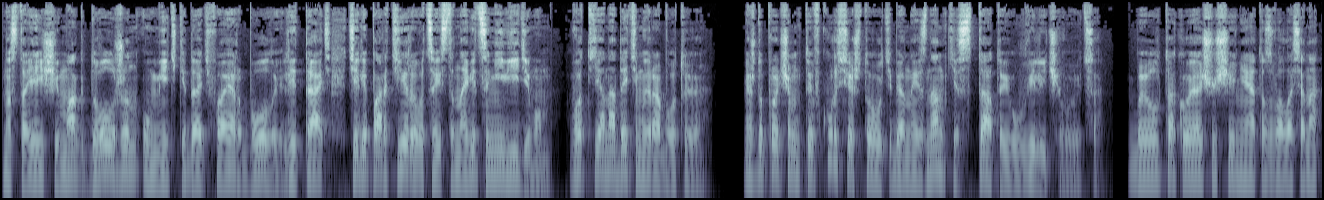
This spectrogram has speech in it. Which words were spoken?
Настоящий маг должен уметь кидать фаерболы, летать, телепортироваться и становиться невидимым. Вот я над этим и работаю». Между прочим, ты в курсе, что у тебя на изнанке статуи увеличиваются? Было такое ощущение, отозвалась она.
